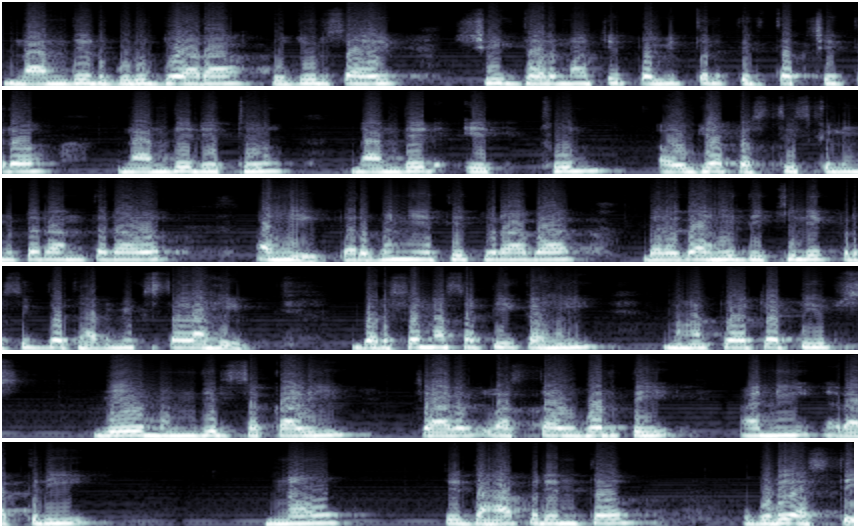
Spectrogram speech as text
नांदेड गुरुद्वारा हुजूर साहेब शीख धर्माचे पवित्र तीर्थक्षेत्र नांदेड येथून नांदेड येथून अवघ्या पस्तीस किलोमीटर अंतरावर आहे. परभणी येथे तुराबा दर्गा हे देखील एक प्रसिद्ध धार्मिक स्थळ आहे. दर्शनासाठी काही महत्त्वाच्या टिप्स वेळ मंदिर सकाळी चार वाजता उघडते आणि रात्री नऊ ते दहा पर्यंत उघडे असते.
